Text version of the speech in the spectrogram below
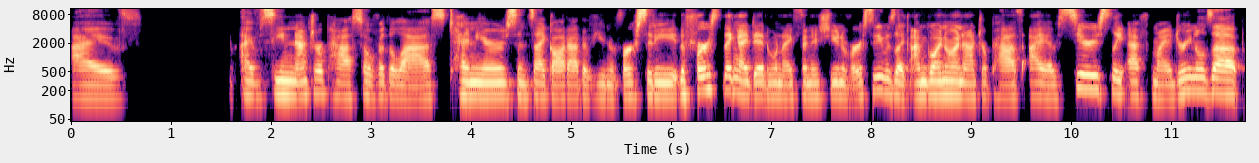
i've I've seen naturopaths over the last 10 years since I got out of university. The first thing I did when I finished university was like, I'm going to a naturopath. I have seriously effed my adrenals up.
